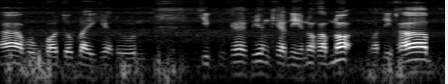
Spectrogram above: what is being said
อ่าผมขอจบไลแค่โดนคลิปแค่เพียงแค่นี้เนาะครับเนาะสวัสดีครับ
